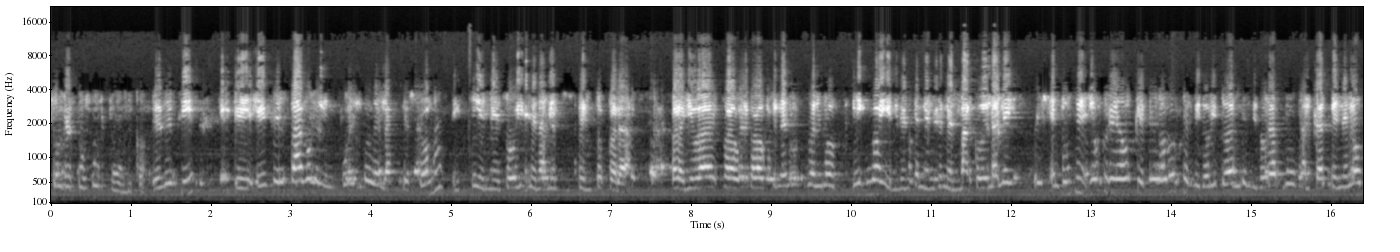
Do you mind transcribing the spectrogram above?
son recursos públicos. Es decir, eh, es el pago del impuesto de las personas y quienes hoy me dan el sustento para, para, llevar, para, obtener un sueldo digno y evidentemente en el marco de la ley. Entonces, Entonces yo creo que todo servidor y toda servidora pública tenemos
